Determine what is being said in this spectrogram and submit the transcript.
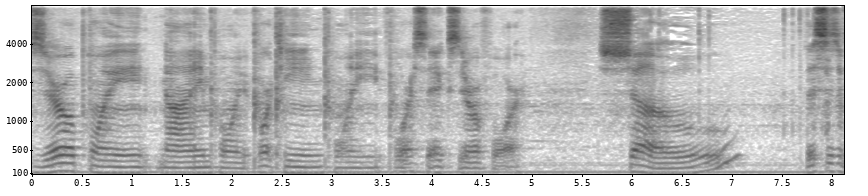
0.9.14.4604. So this is a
